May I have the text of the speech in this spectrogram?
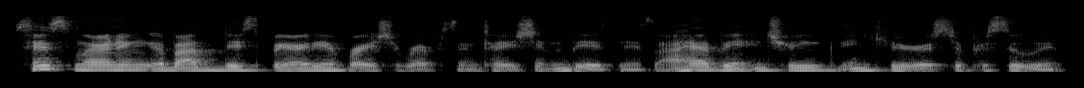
Since learning about the disparity of racial representation in business, I have been intrigued and curious to pursue it.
